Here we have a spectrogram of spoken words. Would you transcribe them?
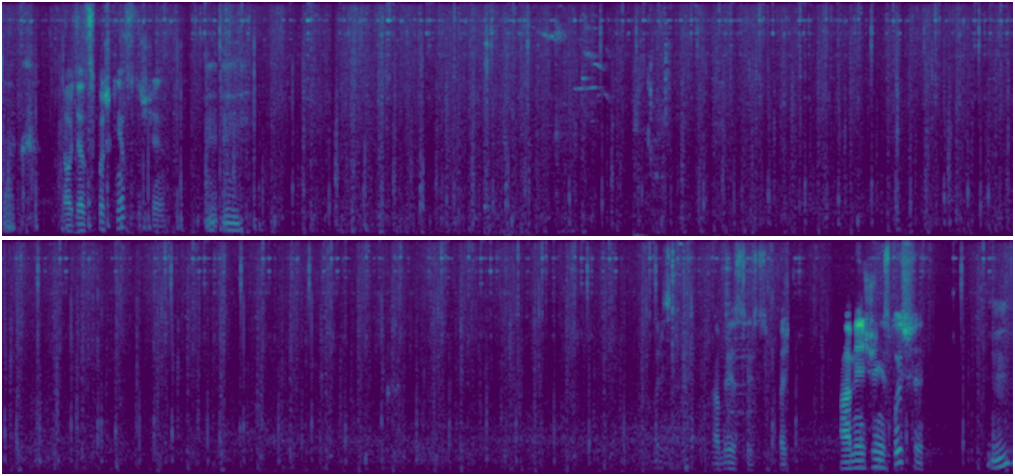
Так. А у тебя цепочек нет случайно? М-м. Обрез есть. А меня еще не слышали? М?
